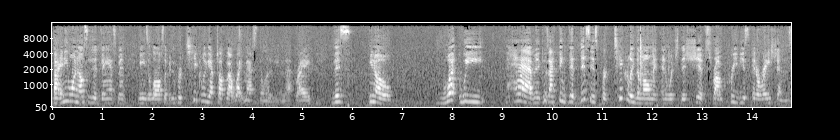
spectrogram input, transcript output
by anyone else's advancement means a loss of it. And particularly, we have to talk about white masculinity in that, right? This, you know, what we have, because I think that this is particularly the moment in which this shifts from previous iterations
